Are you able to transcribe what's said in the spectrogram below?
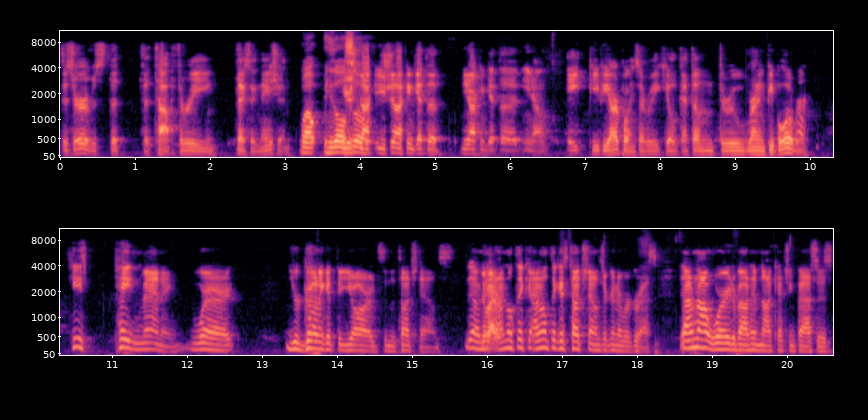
deserves the the top three designation. well, he's you're also not you're not going to get the you're not going to get the you know eight PPR points every week. He'll get them through running people over. He's Peyton Manning, where you're gonna get the yards and the touchdowns. Yeah, I, mean, matter- I don't think I don't think his touchdowns are gonna regress. I'm not worried about him not catching passes.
